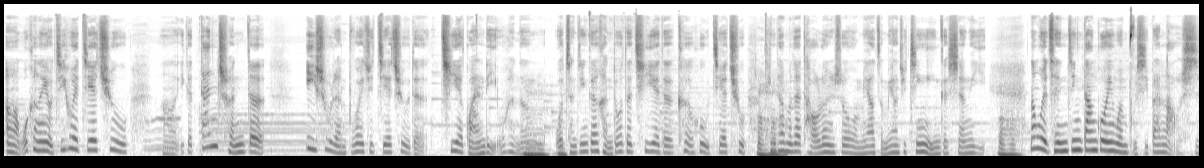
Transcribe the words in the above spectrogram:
嗯、我可能有机会接触，嗯、一个单纯的艺术人不会去接触的企业管理。我可能、嗯我曾经跟很多的企业的客户接触，听他们在讨论说我们要怎么样去经营一个生意。那我也曾经当过英文补习班老师，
